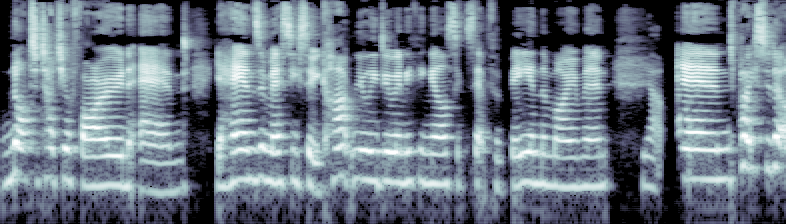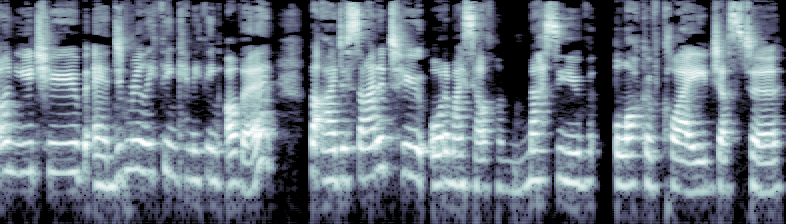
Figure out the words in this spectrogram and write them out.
not to touch your phone and your hands are messy, so you can't really do anything else except for be in the moment. Yeah. And posted it on YouTube and didn't really think anything of it. But I decided to order myself a massive block of clay just to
